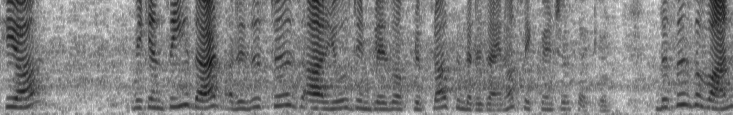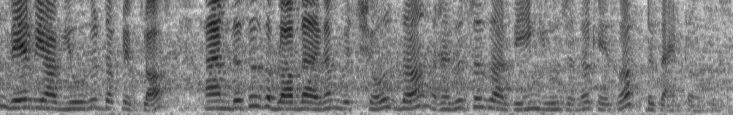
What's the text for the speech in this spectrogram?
Here, we can see that registers are used in place of flip-flops in the design of sequential circuits. This is the one where we have used the flip-flops and this is the block diagram which shows the registers are being used in the case of design process.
